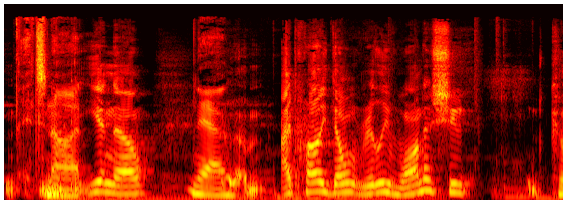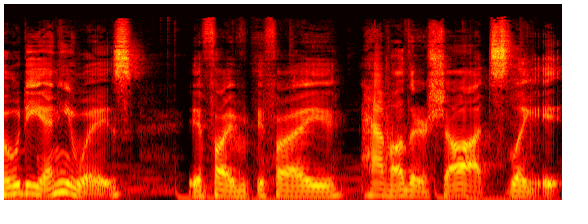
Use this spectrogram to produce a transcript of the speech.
it's not. you know Yeah, um, I probably don't really want to shoot Cody anyways. If I if I have other shots, like it,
